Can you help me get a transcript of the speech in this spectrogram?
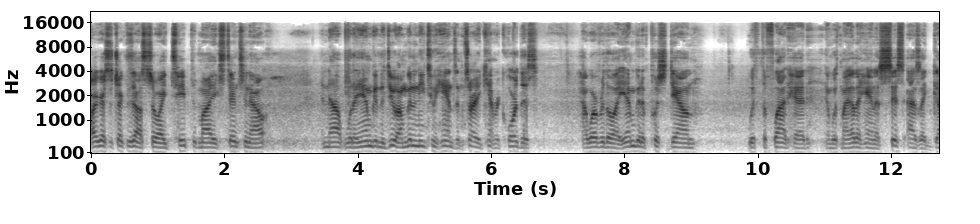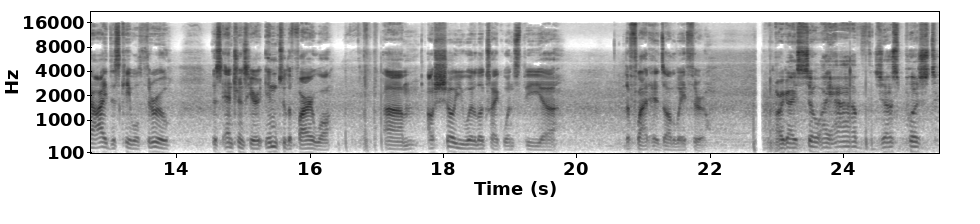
right, guys, so check this out. So I taped my extension out, and now what I am gonna do, I'm gonna need two hands. I'm sorry I can't record this. However, though, I am gonna push down with the flathead and with my other hand assist as I guide this cable through this entrance here into the firewall. Um, I'll show you what it looks like once the uh, the flathead's all the way through. All right, guys, so I have just pushed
